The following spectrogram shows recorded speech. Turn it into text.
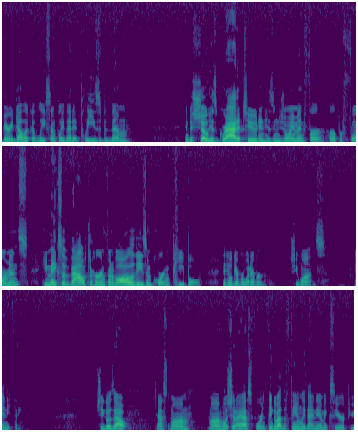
very delicately, simply, that it pleased them and to show his gratitude and his enjoyment for her performance, he makes a vow to her in front of all of these important people that he'll give her whatever she wants anything. She goes out, asks mom, Mom, what should I ask for? And think about the family dynamics here. If you,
